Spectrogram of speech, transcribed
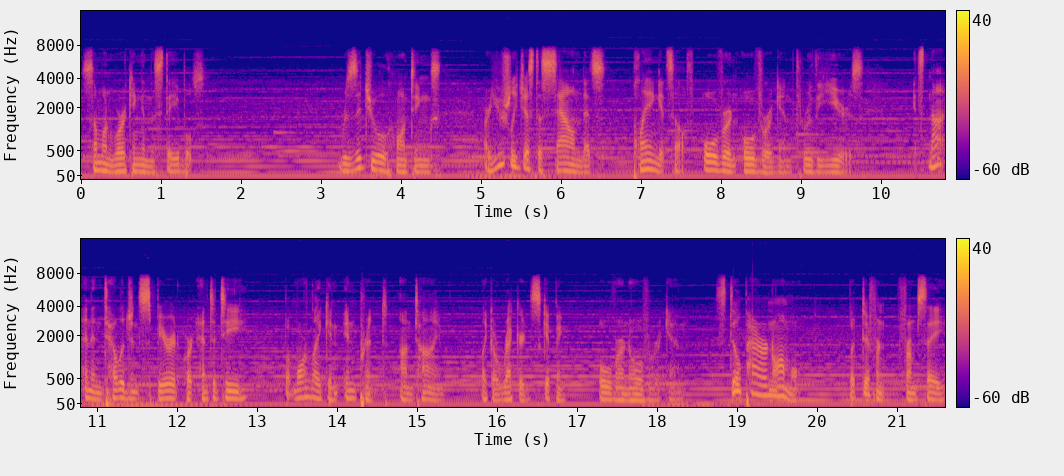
someone working in the stables. Residual hauntings are usually just a sound that's playing itself over and over again through the years it's not an intelligent spirit or entity, but more like an imprint on time, like a record skipping over and over again. Still paranormal, but different from, say,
